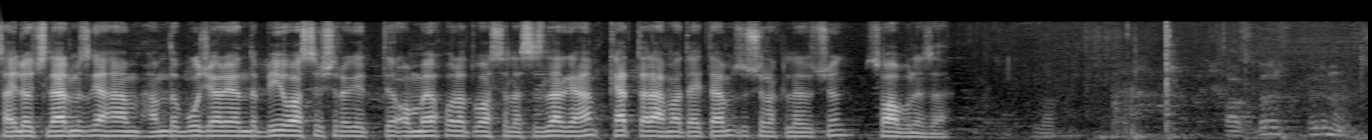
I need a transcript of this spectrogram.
saylovchilarimizga ham hamda bu jarayonda bevosita ishtirok etdi. Ommaviy axborot vositalari sizlarga ham katta rahmat aytamiz. Ishtiroklar uchun sog' bo'linglar Hozir?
